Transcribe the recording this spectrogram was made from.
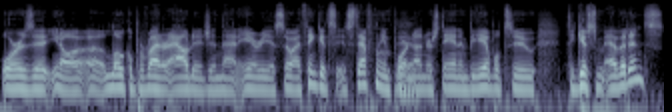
or is it you know a, a local provider outage in that area? So I think it's it's definitely important yeah. to understand and be able to to give some evidence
